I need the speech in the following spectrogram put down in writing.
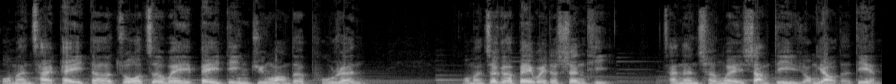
我们才配得做这位被定君王的仆人。我们这个卑微的身体，才能成为上帝荣耀的殿。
